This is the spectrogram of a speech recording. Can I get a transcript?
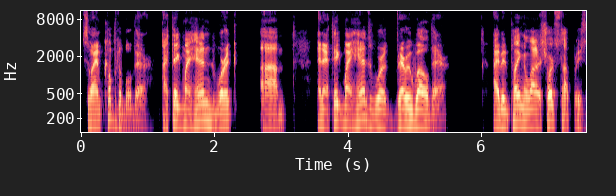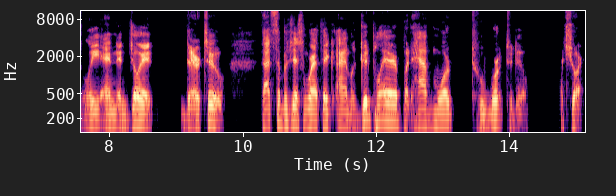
so I'm comfortable there. I think my hands work, um, and I think my hands work very well there. I've been playing a lot of shortstop recently and enjoy it there too. That's the position where I think I am a good player, but have more to work to do. Short.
